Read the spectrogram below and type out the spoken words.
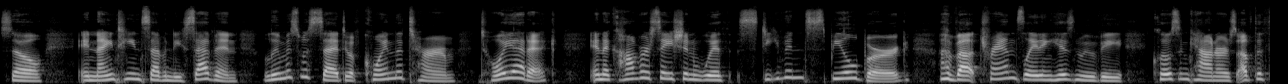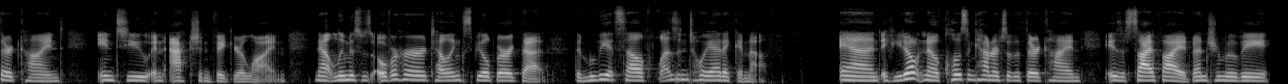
So, in 1977, Loomis was said to have coined the term toyetic in a conversation with Steven Spielberg about translating his movie Close Encounters of the Third Kind into an action figure line. Now, Loomis was overheard telling Spielberg that the movie itself wasn't toyetic enough. And if you don't know, Close Encounters of the Third Kind is a sci fi adventure movie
